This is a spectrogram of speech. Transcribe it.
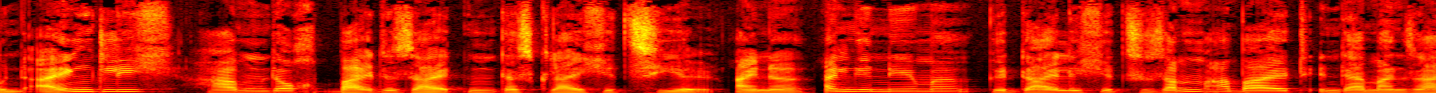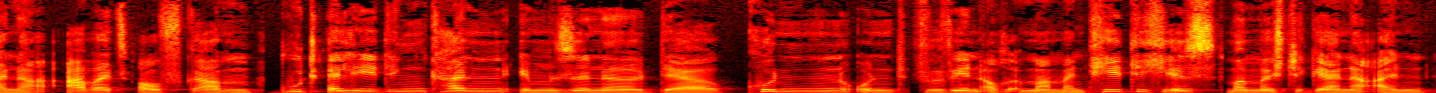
Und eigentlich haben doch beide Seiten das gleiche Ziel. Eine angenehme, gedeihliche Zusammenarbeit, in der man seine Arbeitsaufgaben gut erledigen kann im Sinne der Kunden und für wen auch immer man tätig ist. Man möchte gerne ein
